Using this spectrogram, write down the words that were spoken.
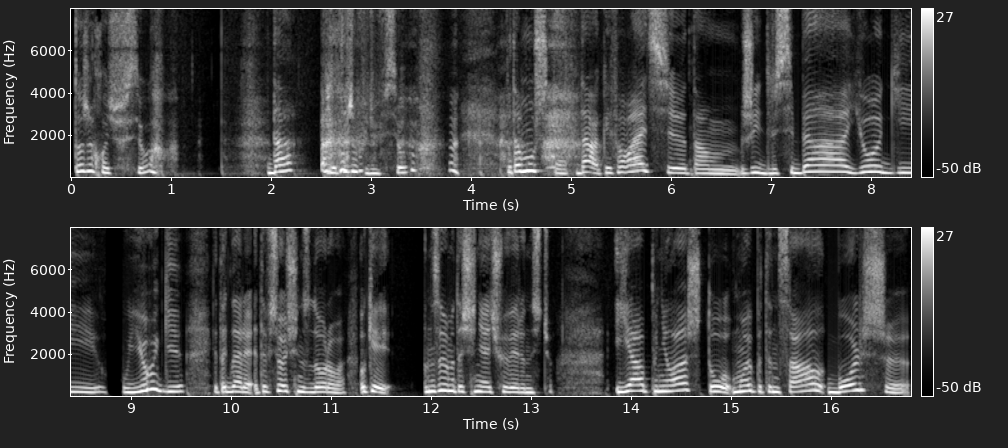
Тоже хочешь все? Да, я тоже хочу все. Потому что, да, кайфовать, э, там, жить для себя, йоги, у йоги и так далее, это все очень здорово. Окей, назовем это щенячьей уверенностью. Я поняла, что мой потенциал больше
